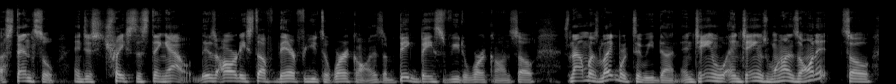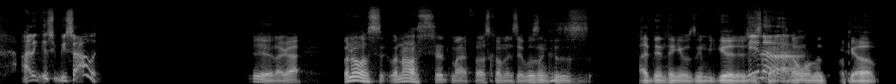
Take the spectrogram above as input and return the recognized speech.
a stencil and just trace this thing out. There's already stuff there for you to work on. There's a big base for you to work on. So it's not much legwork to be done. And James and James Wan's on it. So I think this should be solid. Yeah, like I when I was when I said my first comments, it wasn't because I didn't think it was gonna be good. It's Yeah, just kinda, I don't want to fuck it up.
